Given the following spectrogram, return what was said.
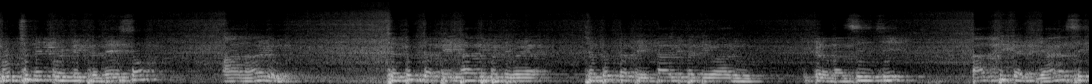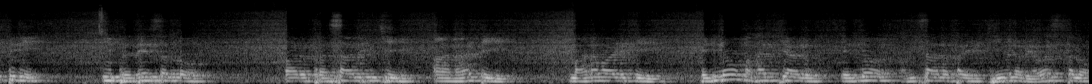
కూర్చున్నటువంటి ప్రదేశం ఆనాడు చతుర్థ పీఠాధిపతి చతుర్థ పీఠాధిపతి వారు ఇక్కడ వసించి తాత్విక జ్ఞానశక్తిని ఈ ప్రదేశంలో వారు ప్రసాదించి ఆనాటి మానవాడికి ఎన్నో మహత్యాలు ఎన్నో అంశాలపై జీవన వ్యవస్థలో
